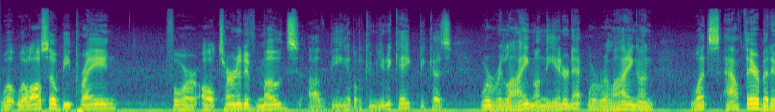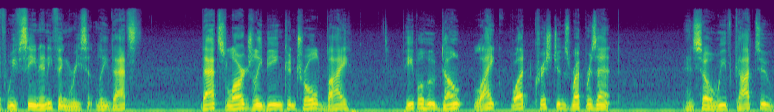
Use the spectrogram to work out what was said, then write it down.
We'll, we'll also be praying for alternative modes of being able to communicate because we're relying on the internet, we're relying on what's out there, but if we've seen anything recently, that's that's largely being controlled by people who don't like what Christians represent. And so we've got to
